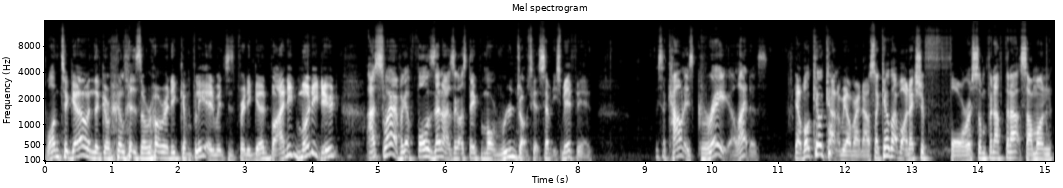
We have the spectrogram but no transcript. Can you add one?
One to go, and the gorillas are already completed, which is pretty good. But I need money, dude. I swear, if I get four Zenytes, I gotta stay for more rune drops to get 70 Smith in. This account is great. I like this. Yeah, what kill count are we on right now? So I killed like, what, an extra four or something after that? So I'm on,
